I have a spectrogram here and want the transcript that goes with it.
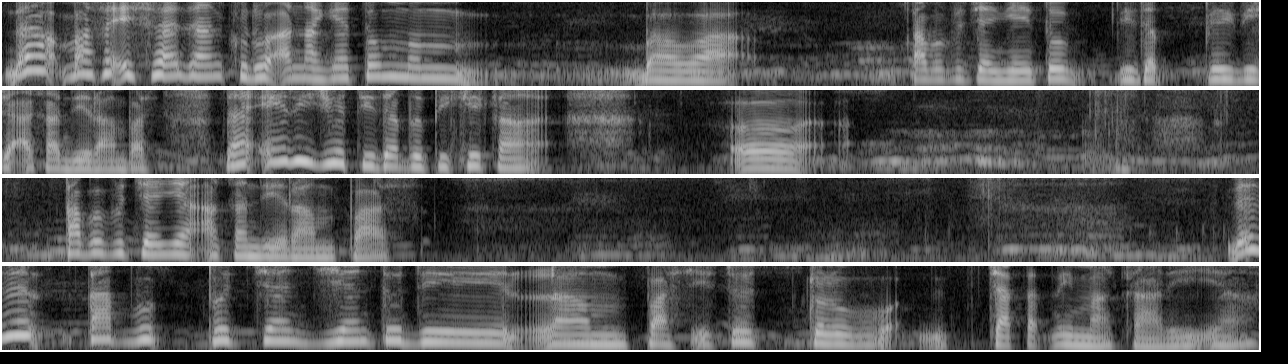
Dan masa Israel dan kedua anaknya itu membawa tabur perjanjian itu tidak tidak akan dirampas. Dan Eri juga tidak berpikir karena uh, tabur perjanjian akan dirampas. Dan tabur perjanjian itu dirampas itu kalau catat lima kali ya.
